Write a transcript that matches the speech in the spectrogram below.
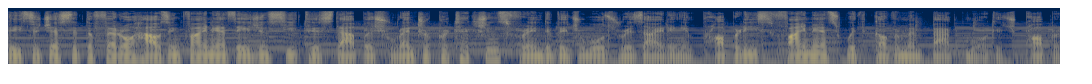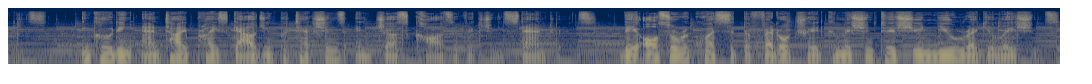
They suggested the Federal Housing Finance Agency to establish renter protections for individuals residing in properties financed with government backed mortgage properties, including anti price gouging protections and just cause eviction standards. They also requested the Federal Trade Commission to issue new regulations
